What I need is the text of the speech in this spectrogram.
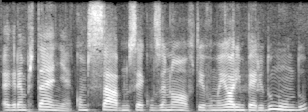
A Grã-Bretanha, como se sabe, no século XIX teve o maior império do mundo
